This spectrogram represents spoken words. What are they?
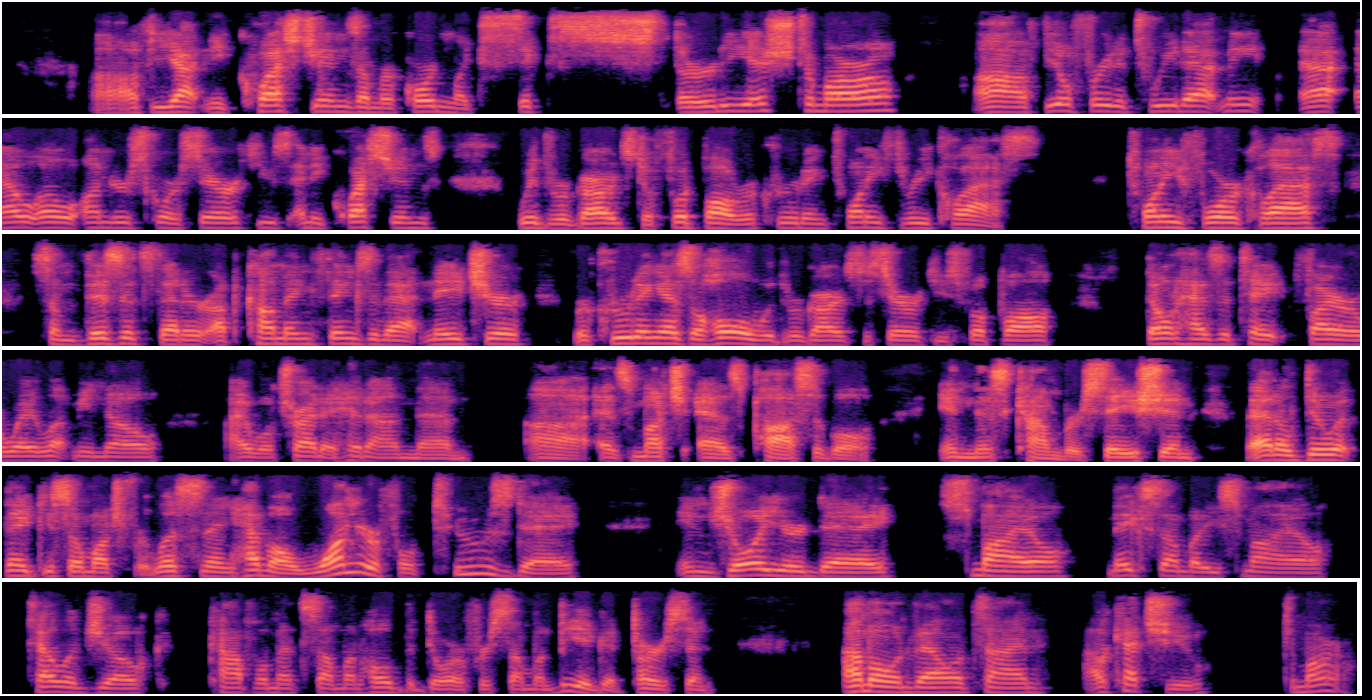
Uh, if you got any questions, I'm recording like 6:30 ish tomorrow. Uh, feel free to tweet at me at lo underscore Syracuse. Any questions with regards to football recruiting, 23 class, 24 class, some visits that are upcoming, things of that nature, recruiting as a whole with regards to Syracuse football. Don't hesitate, fire away, let me know. I will try to hit on them uh, as much as possible in this conversation. That'll do it. Thank you so much for listening. Have a wonderful Tuesday. Enjoy your day. Smile. Make somebody smile. Tell a joke. Compliment someone. Hold the door for someone. Be a good person. I'm Owen Valentine. I'll catch you tomorrow.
